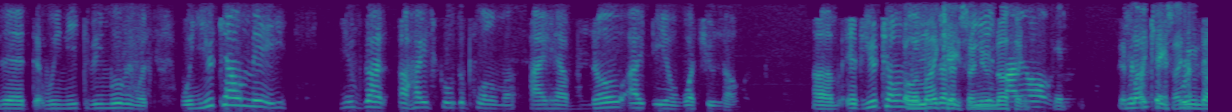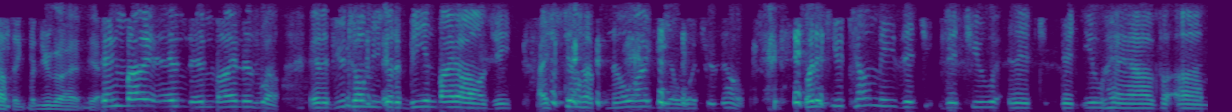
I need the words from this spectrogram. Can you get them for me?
that, that we need to be moving with. When you tell me you've got a high school diploma, I have no idea what you know. Um, if you told Well, me in my you got a case, I knew nothing. biology- in my case, I knew nothing. But you go ahead. Yeah. in my in, in mine as well. And if you told me you got a B in biology, I still have no idea what you know. But if you tell me that that you that that you have um,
